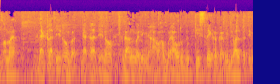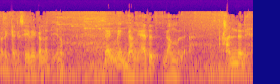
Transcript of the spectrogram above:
මම දැකලා තියෙනවා ඔබ දැකලා තියෙනවා ගම් වලින් ආවා ඔබ අවුරුදු 32ක විදුහල්පතිවරයෙක් ඇට සේවය කරලා තියෙනවා. දැන් මේ ගම් ඈත ගම්වල ඛණ්ඩ නැහැ.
